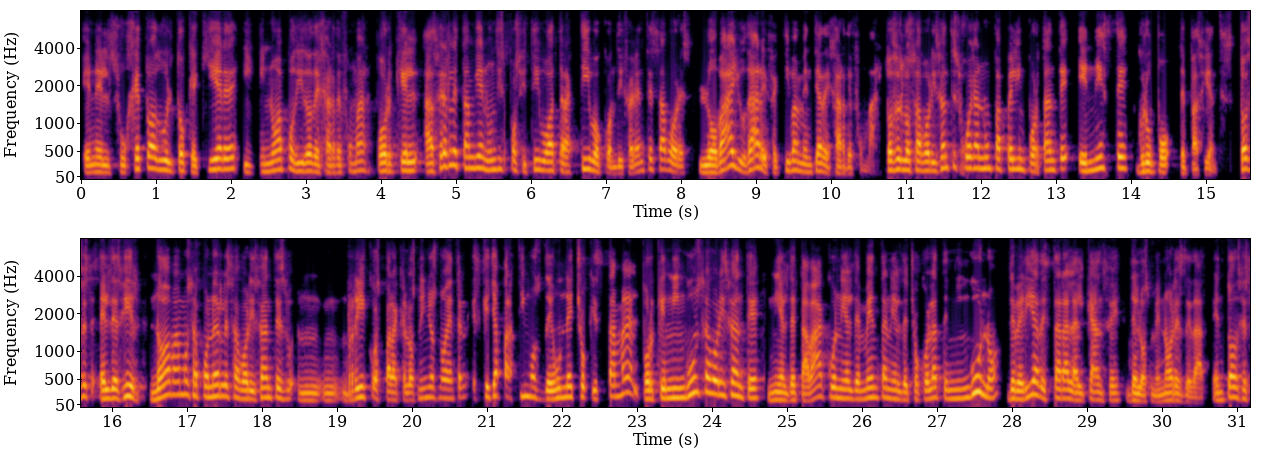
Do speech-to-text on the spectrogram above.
en el sujeto adulto que quiere y, y no ha podido dejar de fumar, porque el hacerle también un dispositivo atractivo con diferentes sabores lo va a ayudar efectivamente a dejar de fumar. Entonces los saborizantes juegan un papel importante en este grupo de pacientes. Entonces el decir, no vamos a ponerle saborizantes mm, ricos para que los niños no entren, es que ya partimos de un hecho que está mal, porque ningún saborizante, ni el de tabaco, ni el de menta, ni el de chocolate, ninguno debería de estar al alcance de los menores de edad. Entonces,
